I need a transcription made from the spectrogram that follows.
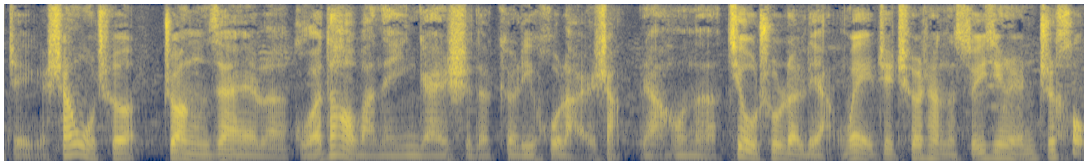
这个商务车撞在了国道吧？那应该是的隔离护栏上。然后呢，救出了两位这车上的随行人之后，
